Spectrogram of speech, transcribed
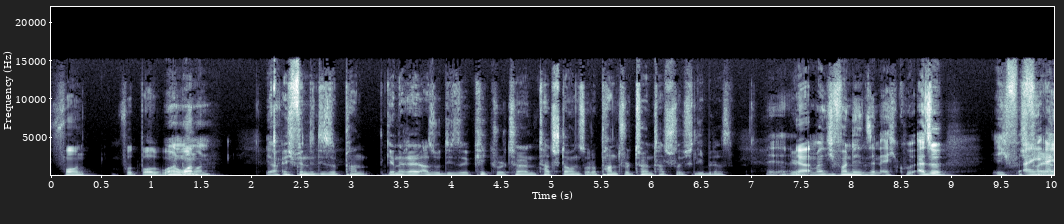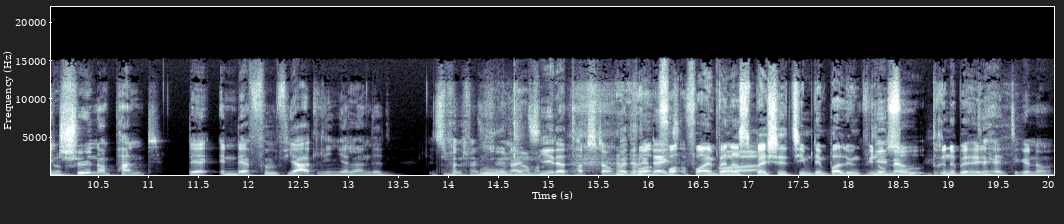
von Football 101. Ich finde diese Punt, generell, also diese Kick-Return-Touchdowns oder Punt-Return-Touchdowns, ich liebe das. Ja. Ja. Manche von denen sind echt cool. Also, ich, ein, feier ein das. schöner Punt, der in der 5-Yard-Linie landet, ist manchmal Uh, schöner ja, als Mann. jeder Touchdown, weil du dir Vor, denkst, vor, vor allem, wenn das boah, Special Team den Ball irgendwie noch Genau. so drinne der behält. hält, genau.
